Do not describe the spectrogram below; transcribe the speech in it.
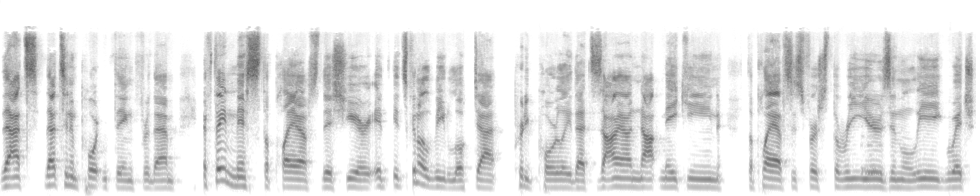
That's that's an important thing for them. If they miss the playoffs this year, it, it's going to be looked at pretty poorly. That's Zion not making the playoffs his first three years in the league, which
